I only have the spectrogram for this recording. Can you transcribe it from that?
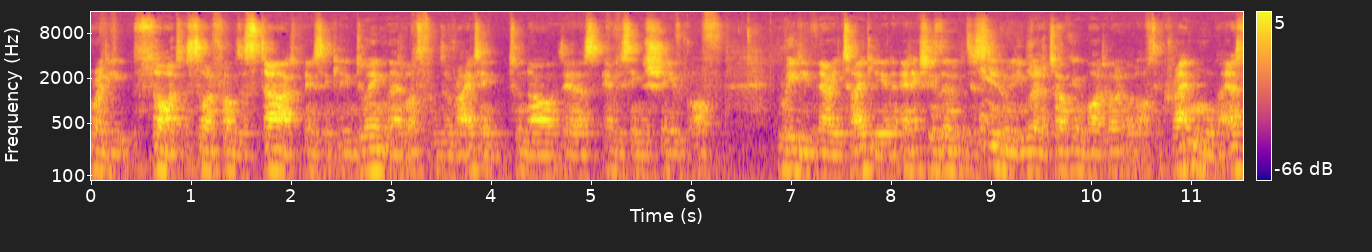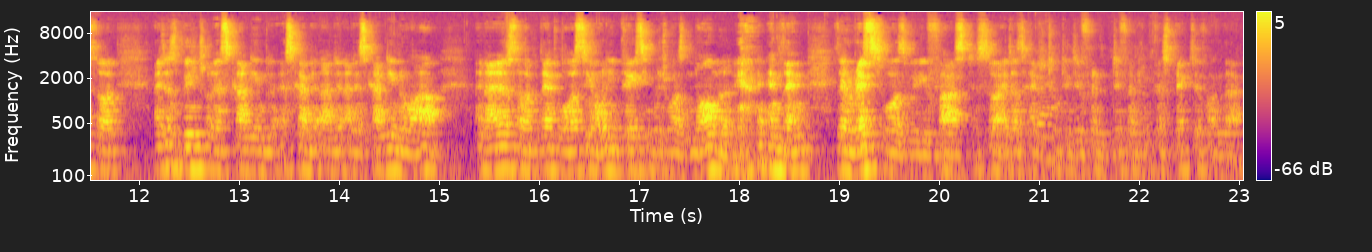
already thought thought from the start, basically doing that was from the writing to now there's everything shaved off really very tightly. And, and actually the, the scenery you were talking about uh, of the crime room, I just thought I just built on a Scandin, a Scandin, a Scandin noir. And I just thought that was the only pacing which was normal, and then the rest was really fast. So I just had a totally different different perspective on that.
